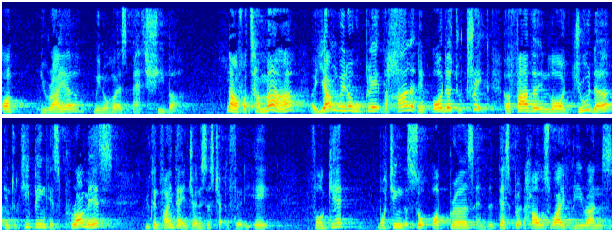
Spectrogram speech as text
of Uriah, we know her as Bathsheba. Now, for Tamar, a young widow who played the harlot in order to trick her father in law Judah into keeping his promise, you can find that in Genesis chapter 38. Forget watching the soap operas and the desperate housewife reruns.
